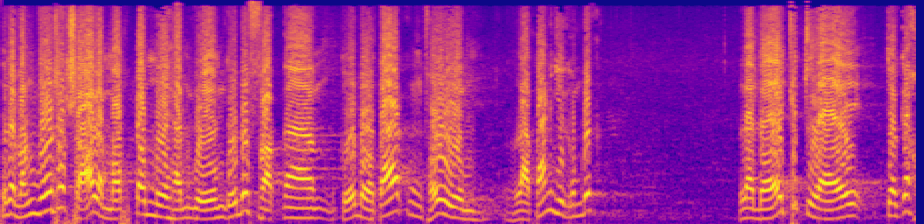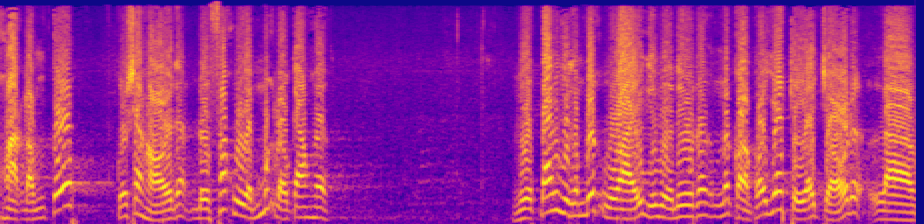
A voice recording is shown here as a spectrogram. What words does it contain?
Chúng ta vẫn nhớ rất rõ là một trong mười hạnh nguyện của đức phật à, của bồ tát phổ hiền là tán dương công đức. Là để khích lệ cho các hoạt động tốt của xã hội đó được phát huy ở mức độ cao hơn. Việc tán dương công đức ngoài ý nghĩa vừa nêu đó, nó còn có giá trị ở chỗ đó là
